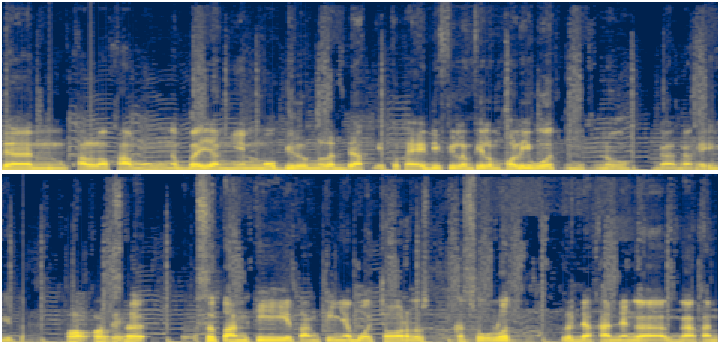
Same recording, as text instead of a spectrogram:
Dan kalau kamu ngebayangin mobil meledak itu kayak di film-film Hollywood, no, nggak nggak kayak gitu. oh oke Se- setangki tangkinya bocor terus kesulut ledakannya nggak nggak akan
